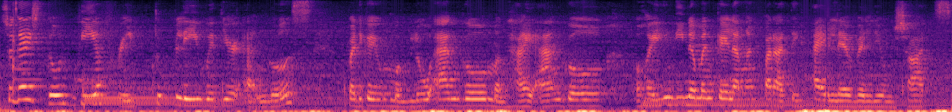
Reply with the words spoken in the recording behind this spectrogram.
So guys, don't be afraid to play with your angles. Pwede kayong mag-low angle, mag-high angle. Okay, hindi naman kailangan parating eye level yung shots.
